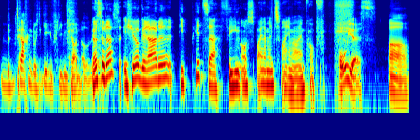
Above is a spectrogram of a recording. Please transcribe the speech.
mit Drachen durch die Gegend fliegen kann. Also Hörst du das? Ich höre gerade die Pizza-Theme aus Spider-Man 2 in meinem Kopf. Oh yes. Ah,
